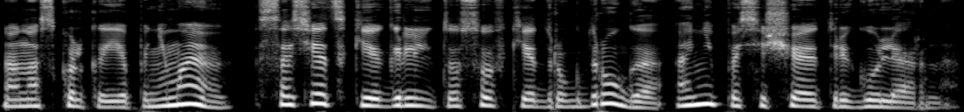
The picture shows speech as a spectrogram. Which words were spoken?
но, насколько я понимаю, соседские гриль-тусовки друг друга они посещают регулярно.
